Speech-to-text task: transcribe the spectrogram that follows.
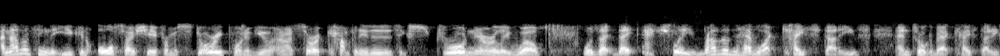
Another thing that you can also share from a story point of view, and I saw a company that that is extraordinarily well, was that they actually, rather than have like case studies and talk about case studies,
